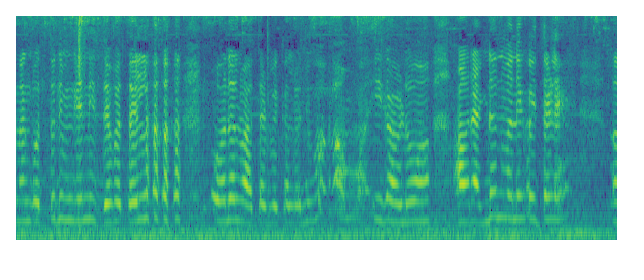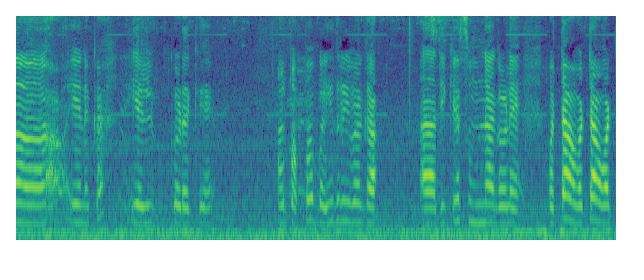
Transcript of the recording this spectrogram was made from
ನಂಗೆ ಗೊತ್ತು ನಿಮ್ಗೇನು ನಿದ್ದೆ ಬರ್ತಾ ಇಲ್ಲ. ಫೋನಲ್ಲಿ ಮಾತಾಡ್ಬೇಕಲ್ವ ನೀವು? ಅಮ್ಮ, ಈಗ ಅವಳು, ಅವ್ರ ಅಣ್ಣನ ಮನೆಗೆ ಹೋಯ್ತಾಳೆ. ಏನಕ್ಕ? ಹೇಳ್ಕೊಡಕ್ಕೆ ಅವ್ರ ಪಪ್ಪ ಬೈದ್ರು ಇವಾಗ. ಅದಕ್ಕೆ ಸುಮ್ಮನಾಗವಳೆ ಒಟ್ಟ ಒಟ್ಟ ಒಟ್ಟ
